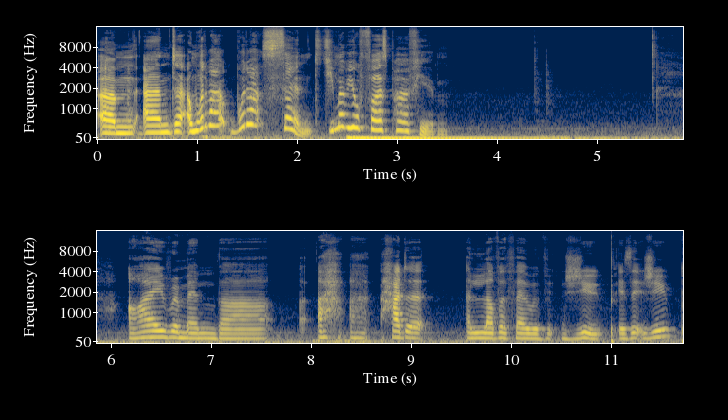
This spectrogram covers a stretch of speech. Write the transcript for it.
Um, and uh, and what about what about scent? Do you remember your first perfume? I remember I, I had a, a love affair with Joop. Is it Joop?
